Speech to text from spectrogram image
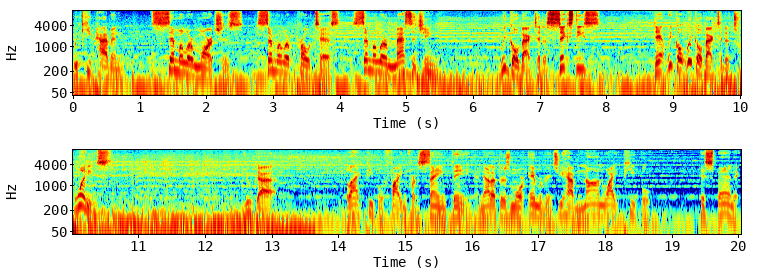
we keep having similar marches, similar protests, similar messaging, we go back to the 60s. Damn, we go we go back to the 20s. You got black people fighting for the same thing. And now that there's more immigrants, you have non-white people, Hispanic,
